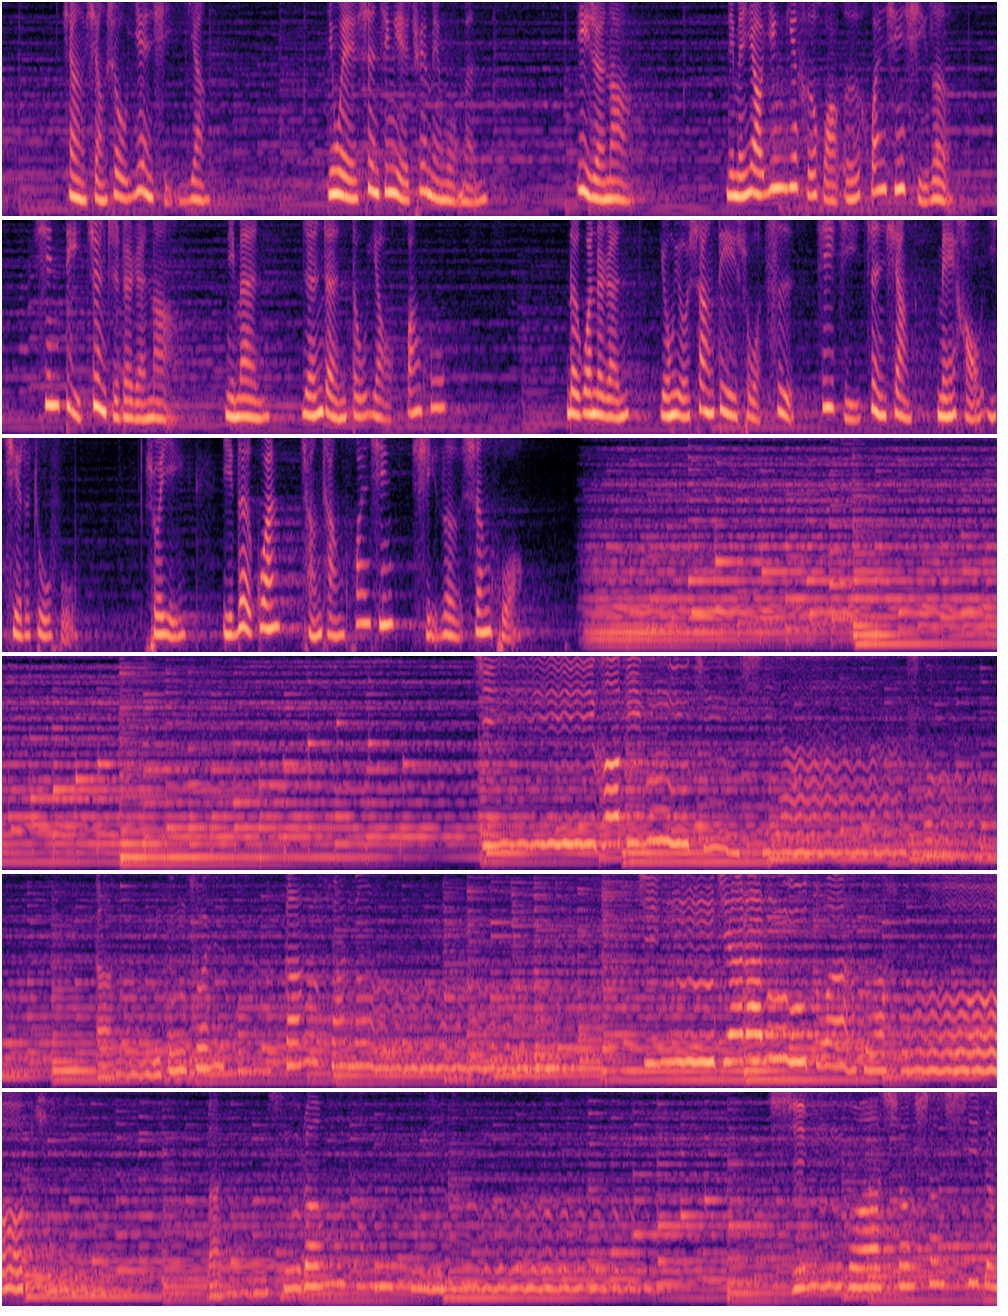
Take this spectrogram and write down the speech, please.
像享受宴席一样。因为圣经也劝勉我们：义人啊！你们要因耶和华而欢欣喜乐，心地正直的人啊，你们人人都要欢呼。乐观的人拥有上帝所赐积极正向、美好一切的祝福，所以以乐观常常欢欣喜乐生活。真正难有大大福气，万事拢通对讨，心。肝伤伤失落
